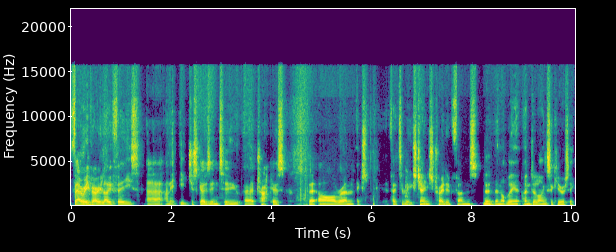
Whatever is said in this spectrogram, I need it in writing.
very, very low fees. Uh, and it, it, just goes into uh, trackers that are um, ex- effectively exchange traded funds. They're, hmm. they're not the underlying security.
